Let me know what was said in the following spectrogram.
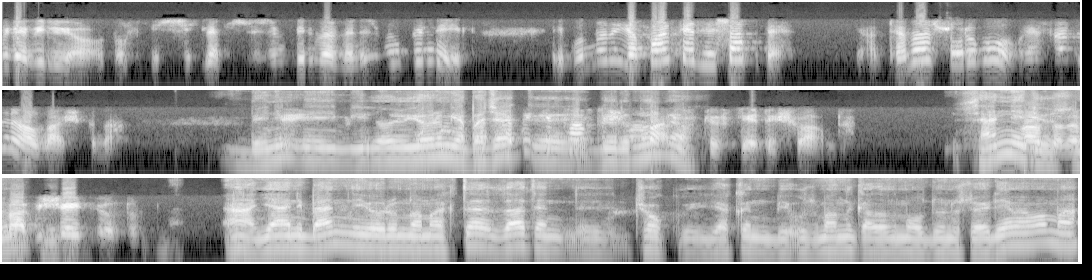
bile biliyor. İstiklep sizin bilmemeniz mümkün değil. E bunları yaparken hesap ne? Yani temel soru bu. Hesap ne Allah aşkına? Benim e, bir yorum yapacak e, durumum yok. Türkiye'de şu anda. Sen ne Pardon, diyorsun? Ben bir şey diyordum. Ha, yani ben yorumlamakta zaten e, çok yakın bir uzmanlık alanım olduğunu söyleyemem ama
